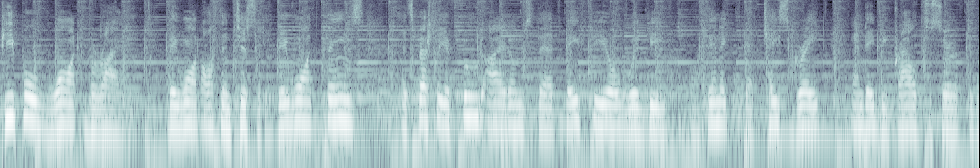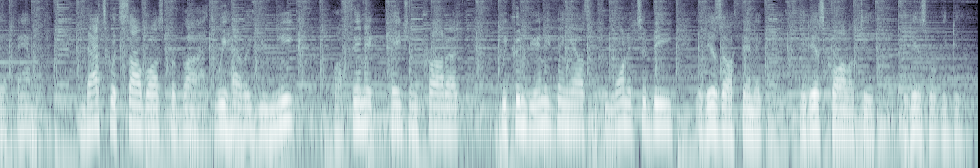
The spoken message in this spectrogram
People want variety. They want authenticity. They want things, especially food items that they feel would be authentic, that taste great, and they'd be proud to serve to their family. And that's what Savoie's provides. We have a unique, authentic Cajun product. We couldn't be anything else if we wanted to be. It is authentic, it is quality, it is what we do.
